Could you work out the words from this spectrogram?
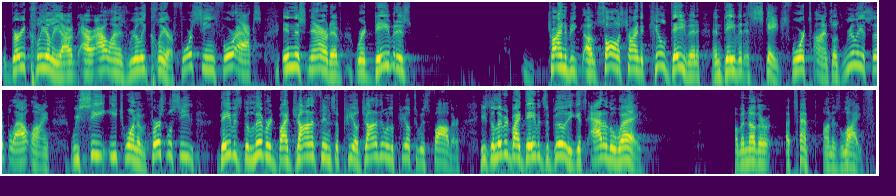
Very clearly, our, our outline is really clear. Four scenes, four acts in this narrative where David is trying to be, uh, Saul is trying to kill David, and David escapes four times. So it's really a simple outline. We see each one of them. First, we'll see David's delivered by Jonathan's appeal. Jonathan will appeal to his father. He's delivered by David's ability, he gets out of the way of another attempt on his life.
